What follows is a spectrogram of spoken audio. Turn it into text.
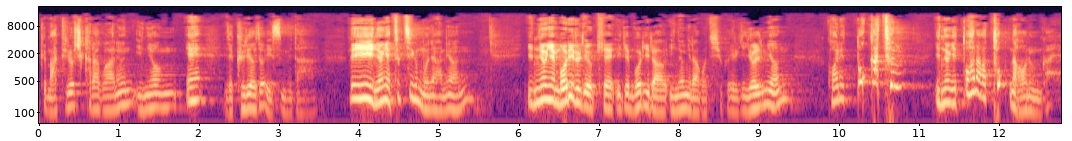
그 마트료시카라고 하는 인형에 이제 그려져 있습니다. 근데 이 인형의 특징은 뭐냐 하면 인형의 머리를 이렇게 이게 머리라 인형이라고 치고 이렇게 열면 그 안에 똑같은 인형이 또 하나가 톡 나오는 거예요.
